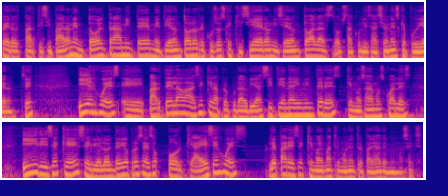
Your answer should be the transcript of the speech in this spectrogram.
pero participaron en todo el trámite, metieron todos los recursos que quisieron, hicieron todas las obstaculizaciones que pudieron, ¿sí? Y el juez eh, parte de la base que la Procuraduría sí tiene ahí un interés, que no sabemos cuál es, y dice que se violó el debido proceso porque a ese juez le parece que no hay matrimonio entre parejas del mismo sexo.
